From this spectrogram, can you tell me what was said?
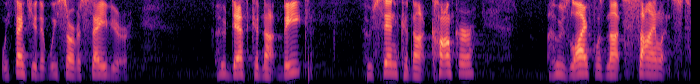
We thank you that we serve a Savior who death could not beat whose sin could not conquer, whose life was not silenced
